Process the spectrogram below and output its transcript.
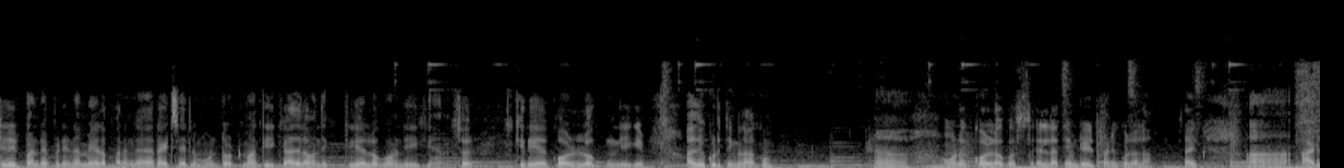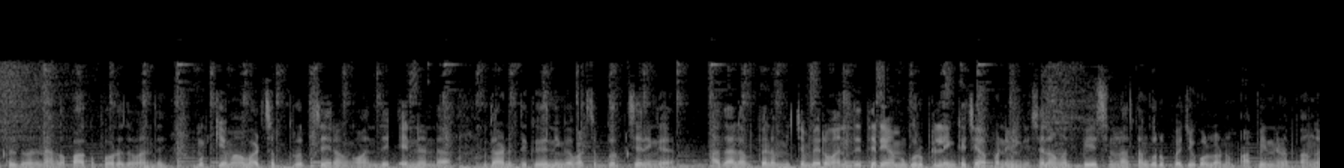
டிலீட் பண்ணுற எப்படின்னா மேலே பாருங்கள் ரைட் சைடில் மூணு டொட் மாக்கிக்கு அதில் வந்து கிளியர் லோகோ நீக்கி சாரி கிளியர் கால் லோகோ நீக்கி அது கொடுத்தீங்களாக்கும் உங்களோட கால் லோகோஸ் எல்லாத்தையும் டெலிட் பண்ணிக்கொள்ளலாம். ரைட் அடுத்தது வந்து நாங்கள் பார்க்க போகிறது வந்து முக்கியமாக வாட்ஸ்அப் குரூப் செய்கிறவங்க வந்து என்னென்னா உதாரணத்துக்கு நீங்கள் வாட்ஸ்அப் குரூப் செய்கிறீங்க அதால் பல மிச்சம் பேர் வந்து தெரியாமல் குரூப்பில் லிங்கை ஷேர் பண்ணுவீங்க. சிலவங்க வந்து பேசினா தான் குரூப் வச்சு கொள்ளணும் அப்படின்னு நினைப்பாங்க.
